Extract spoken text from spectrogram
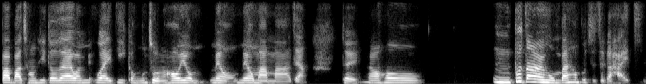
爸爸长期都在外面外地工作，然后又没有没有妈妈这样，对，然后嗯，不，当然我们班上不止这个孩子。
